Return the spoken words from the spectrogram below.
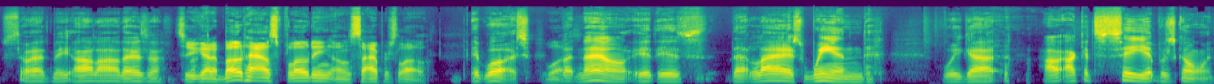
So that'd be ah la. There's a So you got a boathouse floating on Cypress Low. it was, Was. but now it is that last wind we got. I, I could see it was going,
